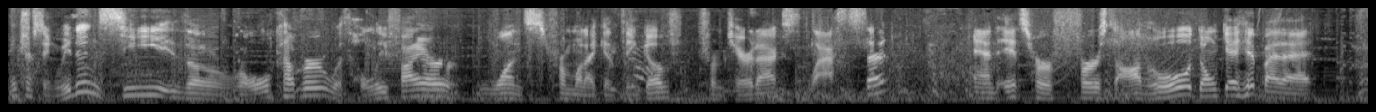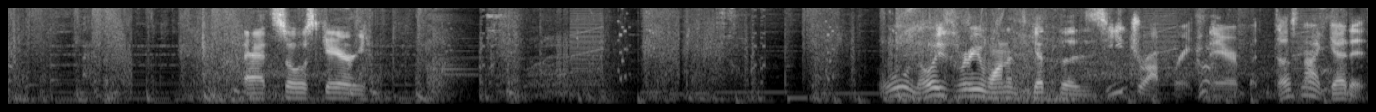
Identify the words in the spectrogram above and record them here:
Interesting. We didn't see the roll cover with Holy Fire once, from what I can think of, from Teridax last set. And it's her first off. Oh, don't get hit by that. That's so scary. Ooh, Noe 3 wanted to get the Z drop right there, but does not get it.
